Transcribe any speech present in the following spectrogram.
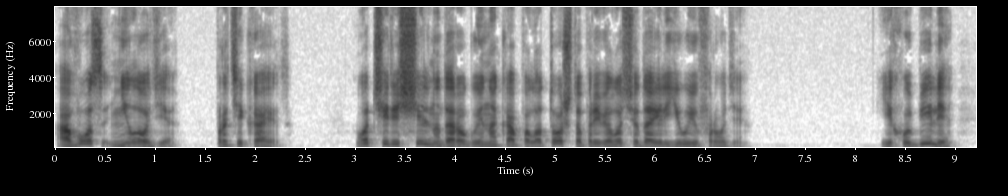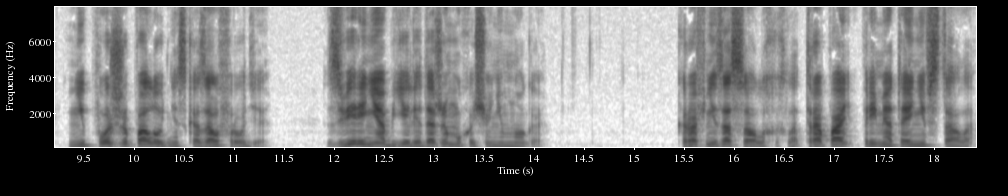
А воз не лодья, протекает. Вот через щель на дорогу и накапало то, что привело сюда Илью и Фроди. «Их убили не позже полудня», — сказал Фроди. «Звери не объели, даже мух еще немного». Кровь не засолохла, тропа примятая не встала.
